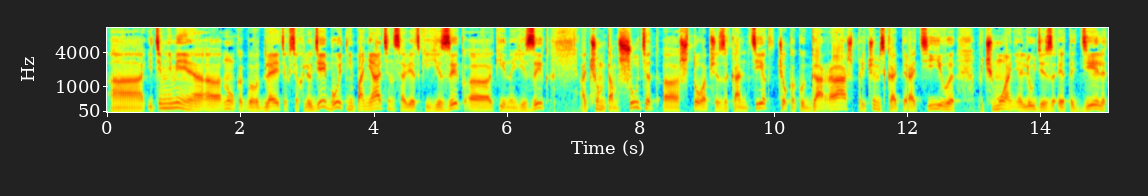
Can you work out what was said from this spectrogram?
А, и тем не менее, а, ну, как бы вот для этих всех людей будет непонятен советский язык, э, киноязык, о чем там шутят, э, что вообще за контекст, что, какой гараж, причем есть кооперативы, почему они, люди это делят.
